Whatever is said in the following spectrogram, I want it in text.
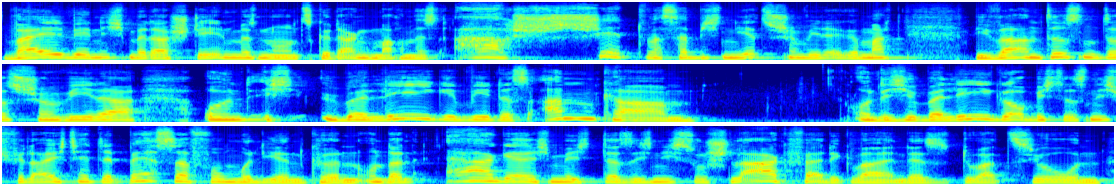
weil wir nicht mehr da stehen müssen und uns Gedanken machen müssen, ach shit, was habe ich denn jetzt schon wieder gemacht? Wie war denn das und das schon wieder? Und ich überlege, wie das ankam. Und ich überlege, ob ich das nicht vielleicht hätte besser formulieren können. Und dann ärgere ich mich, dass ich nicht so schlagfertig war in der Situation.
